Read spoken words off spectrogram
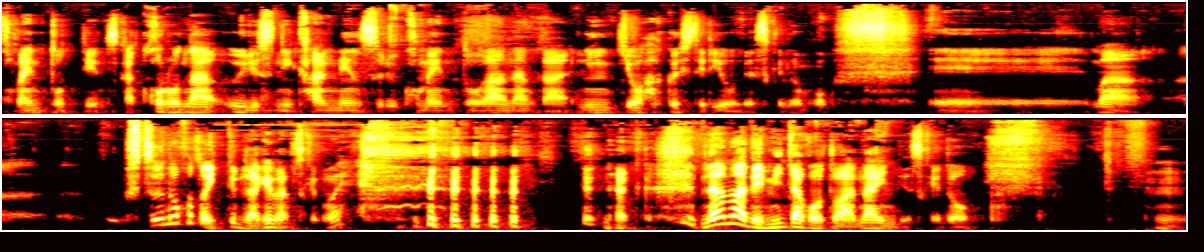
コメントっていうんですか、コロナウイルスに関連するコメントがなんか人気を博してるようですけども、えー、まあ、普通のこと言ってるだけなんですけどね。なんか生で見たことはないんですけど、うん、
